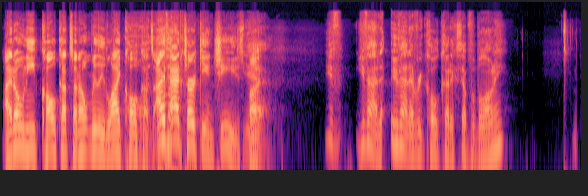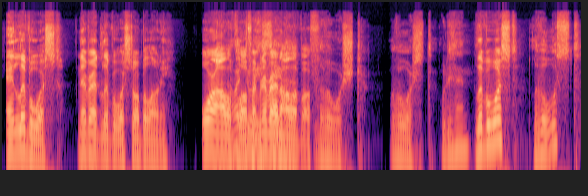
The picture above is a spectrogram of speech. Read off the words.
I don't eat cold cuts. I don't really like cold cuts. I've had turkey and cheese, but You've you've had you've had every cold cut except for bologna. and liverwurst. Never had liverwurst or bologna or olive like loaf. I've never had that. olive loaf. Liverwurst. Liverwurst. What are you saying? Liverwurst? Liverwurst.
